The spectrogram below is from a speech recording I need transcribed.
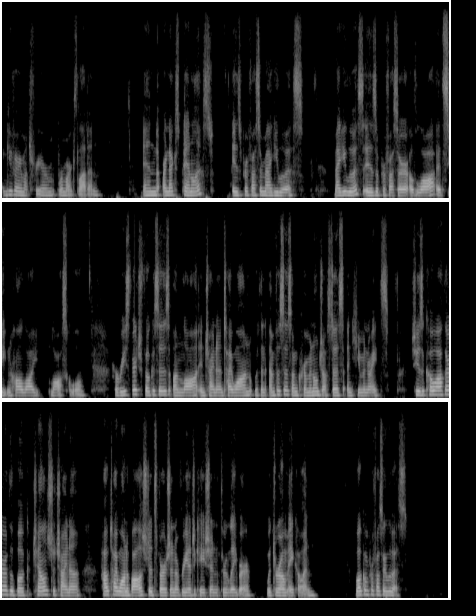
Thank you very much for your remarks, Lhadon. And our next panelist is Professor Maggie Lewis. Maggie Lewis is a professor of law at Seton Hall Law, law School. Her research focuses on law in China and Taiwan with an emphasis on criminal justice and human rights. She is a co-author of the book Challenge to China, How Taiwan Abolished Its Version of Re-Education Through Labor with Jerome A. Cohen. Welcome, Professor Lewis.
